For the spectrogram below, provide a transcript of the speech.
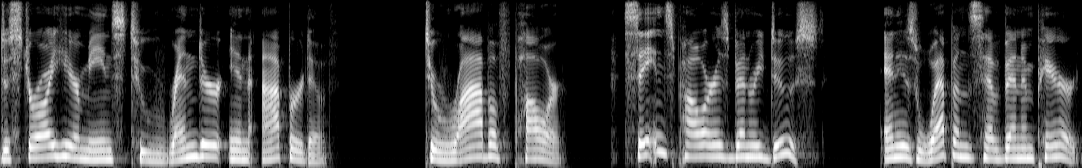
Destroy here means to render inoperative, to rob of power. Satan's power has been reduced, and his weapons have been impaired.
